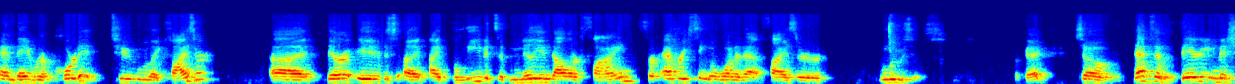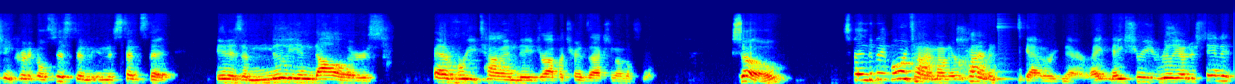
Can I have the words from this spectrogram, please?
and they report it to like Pfizer, uh, there is, a, I believe it's a million dollar fine for every single one of that Pfizer loses. Okay, so that's a very mission critical system in the sense that it is a million dollars every time they drop a transaction on the floor. So spend a bit more time on the requirements gathering there, right? Make sure you really understand it.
